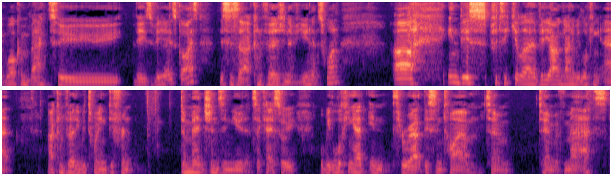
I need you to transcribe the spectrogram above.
welcome back to these videos, guys. This is a conversion of units one. Uh, in this particular video, I'm going to be looking at uh, converting between different dimensions in units. Okay, so we'll be looking at in throughout this entire term term of maths.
